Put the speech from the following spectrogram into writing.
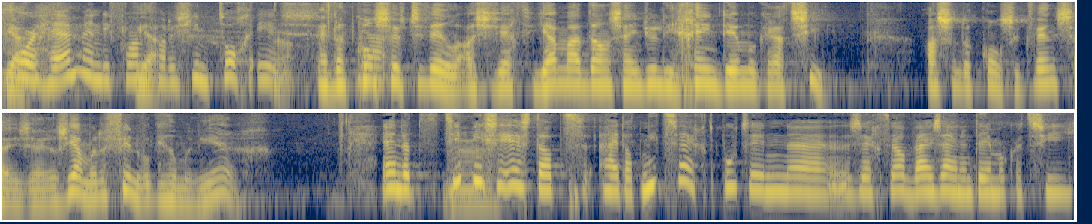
Ja. voor hem en die vorm Ja. van regime toch is. En dan Ja. conceptueel, als je zegt... ja, maar dan zijn jullie geen democratie. Als ze dan consequent zijn, zeggen ze... ja, maar dat vinden we ook helemaal niet erg. En het typische is dat hij dat niet zegt. Poetin eh, zegt wel, wij zijn een democratie.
